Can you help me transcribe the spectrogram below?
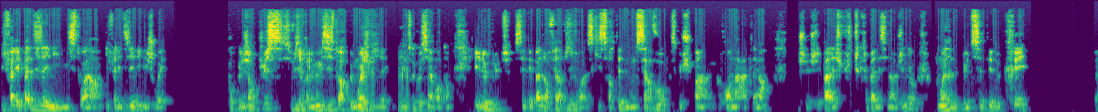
il fallait pas designer une histoire, il fallait designer des jouets pour que les gens puissent vivre les mêmes histoires que moi je mmh vivais, des mmh trucs aussi importants. Et le but, c'était pas de leur faire vivre ce qui sortait de mon cerveau, parce que je suis pas un grand narrateur, je ne crée pas des scénarios géniaux. Moi, le but, c'était de créer euh,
